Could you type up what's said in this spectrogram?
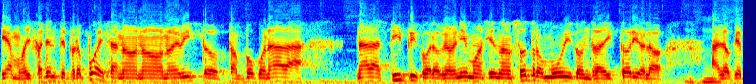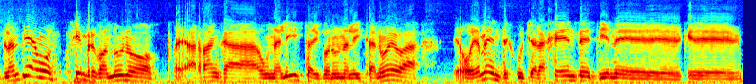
digamos, diferentes propuestas, no, no, no he visto tampoco nada nada típico de lo que venimos haciendo nosotros, muy contradictorio a lo, a lo que planteamos. Siempre cuando uno eh, arranca una lista y con una lista nueva, eh, obviamente escucha a la gente, tiene que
